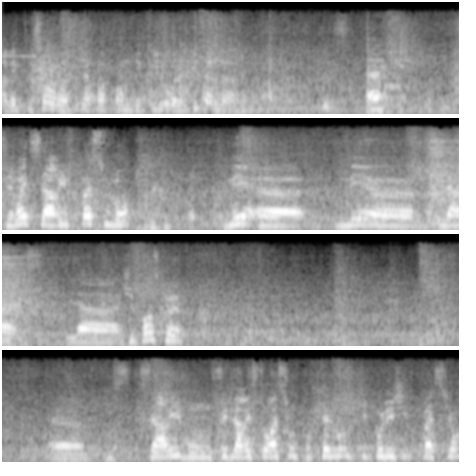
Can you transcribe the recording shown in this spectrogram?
Avec tout ça, on va finir par prendre des kilos à l'hôpital là. Ouais. C'est vrai que ça arrive pas souvent, mais, euh, euh, je pense que euh, ça arrive, on fait de la restauration pour tellement de typologies de patients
